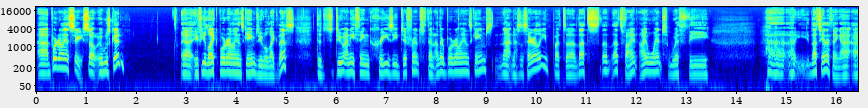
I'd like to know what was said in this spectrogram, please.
uh, Borderlands Three. So it was good. Uh, if you like Borderlands games, you will like this. Did do anything crazy different than other Borderlands games? Not necessarily, but uh, that's that, that's fine. I went with the. Uh, that's the other thing. I, I,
